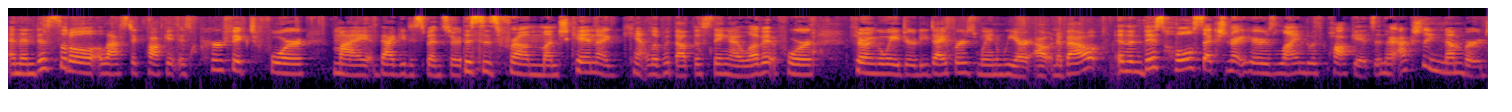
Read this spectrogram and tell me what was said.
And then this little elastic pocket is perfect for my baggie dispenser. This is from Munchkin. I can't live without this thing. I love it for throwing away dirty diapers when we are out and about. And then this whole section right here is lined with pockets and they're actually numbered.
